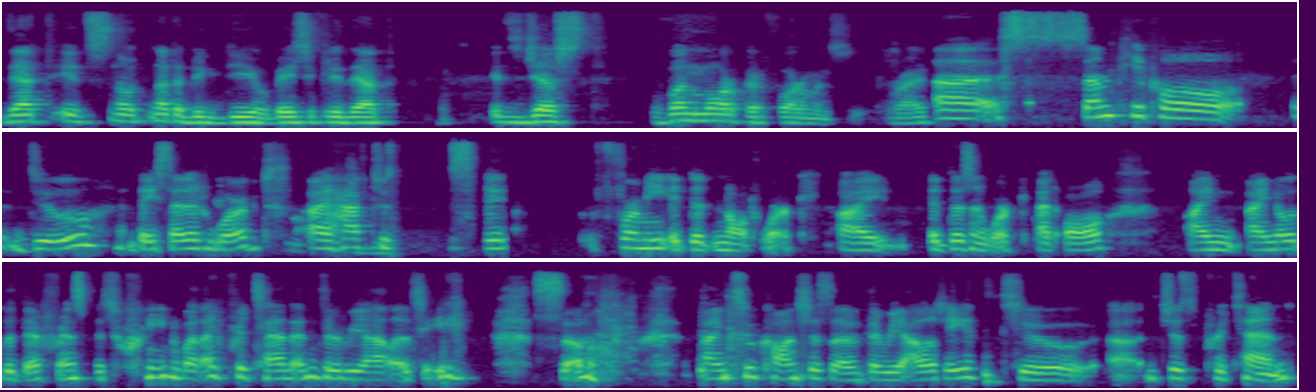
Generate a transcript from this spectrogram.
that it's not not a big deal? Basically, that it's just one more performance, right? Uh, some people do. They said it worked. I have to say, for me, it did not work. I it doesn't work at all. I I know the difference between what I pretend and the reality. So I'm too conscious of the reality to uh, just pretend.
